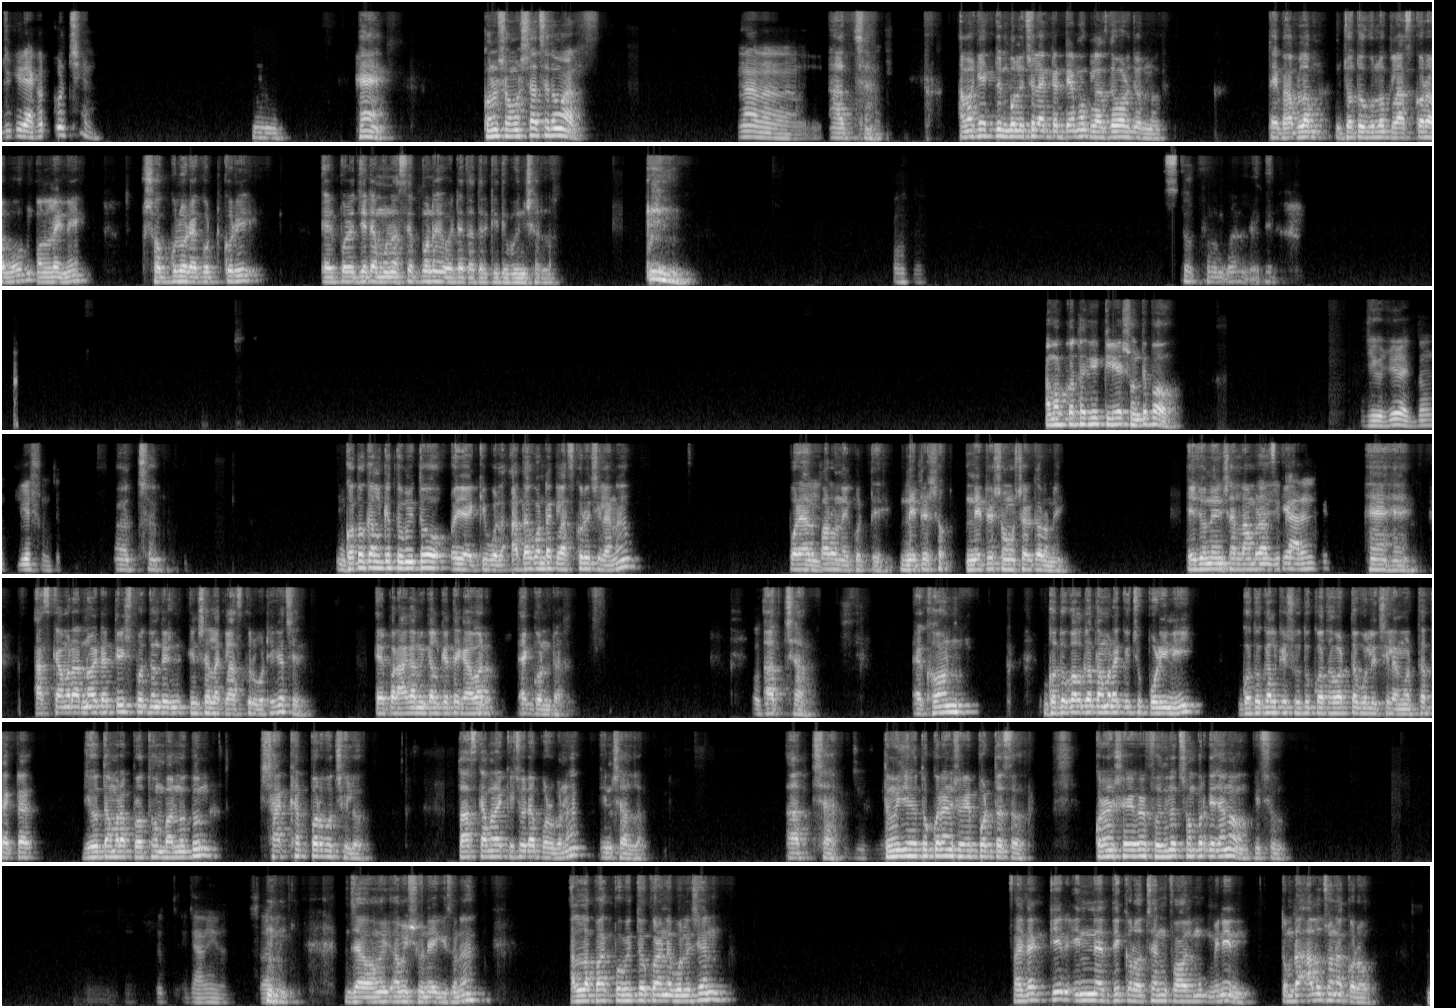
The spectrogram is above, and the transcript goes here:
আপনি কি রেকর্ড করছেন। হ্যাঁ। কোনো সমস্যা আছে তোমার? না না না আচ্ছা। আমাকে একজন বলেছিল একটা ডেমো ক্লাস দেওয়ার জন্য। তাই ভাবলাম যতগুলো ক্লাস করাবো অনলাইনে সবগুলো রেকর্ড করি। এরপরে যেটা মুনাসেব মনে হয় ওইটা তাদেরকে দেবো ইনশাল্লাহ। ওকে। আমার কথা কি ক্লিয়ার শুনতে পাও? জি হুজুর একদম ক্লিয়ার শুনতে আচ্ছা। গতকালকে তুমি তো ওই কি বলে আধা ঘণ্টা ক্লাস করেছিলে না? পরে আর পারো। নাই করতে নেটের নেটের সমস্যার কারণে। এই জন্য ইনশাল্লাহ আমরা আজকে হ্যাঁ হ্যাঁ। আজকে আমরা নয়টা ত্রিশ পর্যন্ত ইনশাল্লাহ ক্লাস করব ঠিক আছে? এরপর আগামীকালকে থেকে আবার এক ঘণ্টা। আচ্ছা। এখন গতকালকে তো আমরা কিছু পড়িনি। গতকালকে শুধু কথাবার্তা বলেছিলাম অর্থাৎ একটা যেহেতু আমরা প্রথম বা নতুন সাক্ষাৎ পর্ব ছিল তো আজকে আমরা কিছুটা পড়ব না? ইনশাল্লাহ আচ্ছা তুমি যেহেতু কোরআন শরীফ পড়তেছো কোরআন শরীফের ফজিলত সম্পর্কে জানো কিছু? সত্যি জানি না যাও আমি আমি শুনে কিছু না। আল্লাহ পাক পবিত্র কোরআনে বলেছেন ফাযাক্কির ইন্না যিকরা তানফাউল মুমিনিন, তোমরা আলোচনা করো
